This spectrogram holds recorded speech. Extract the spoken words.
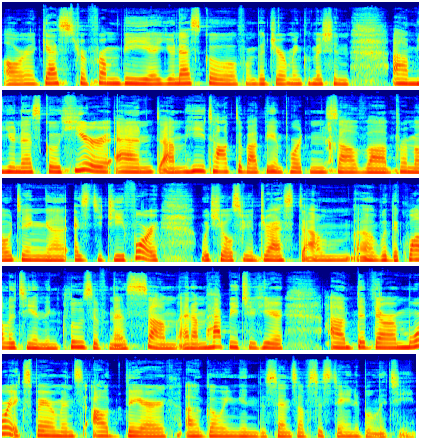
our guest from the UNESCO, from the German Commission, um, UNESCO here, and um, he talked about the importance of uh, promoting uh, SDG 4, which he also addressed um, uh, with equality and inclusiveness. Um, and I'm happy to hear uh, that there are more experiments out there uh, going in the sense of sustainability.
